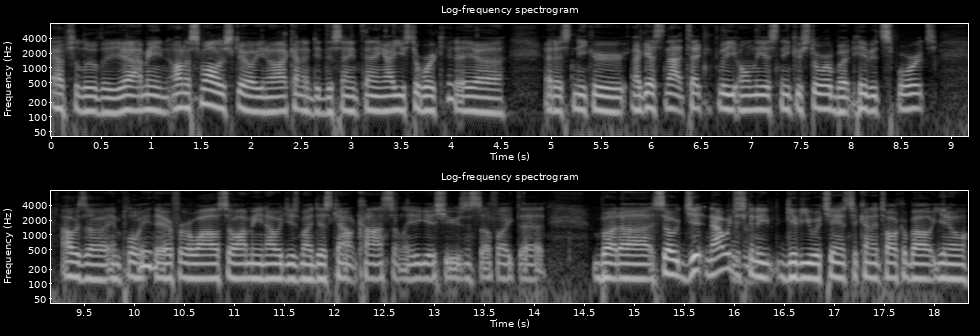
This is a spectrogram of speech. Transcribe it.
Absolutely, yeah. I mean, on a smaller scale, you know, I kind of did the same thing. I used to work at a uh, at a sneaker, I guess not technically only a sneaker store, but Hibbett Sports. I was a employee there for a while, so I mean, I would use my discount constantly to get shoes and stuff like that. But uh, so j- now we're just Mhm. going to give you a chance to kind of talk about, you know,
